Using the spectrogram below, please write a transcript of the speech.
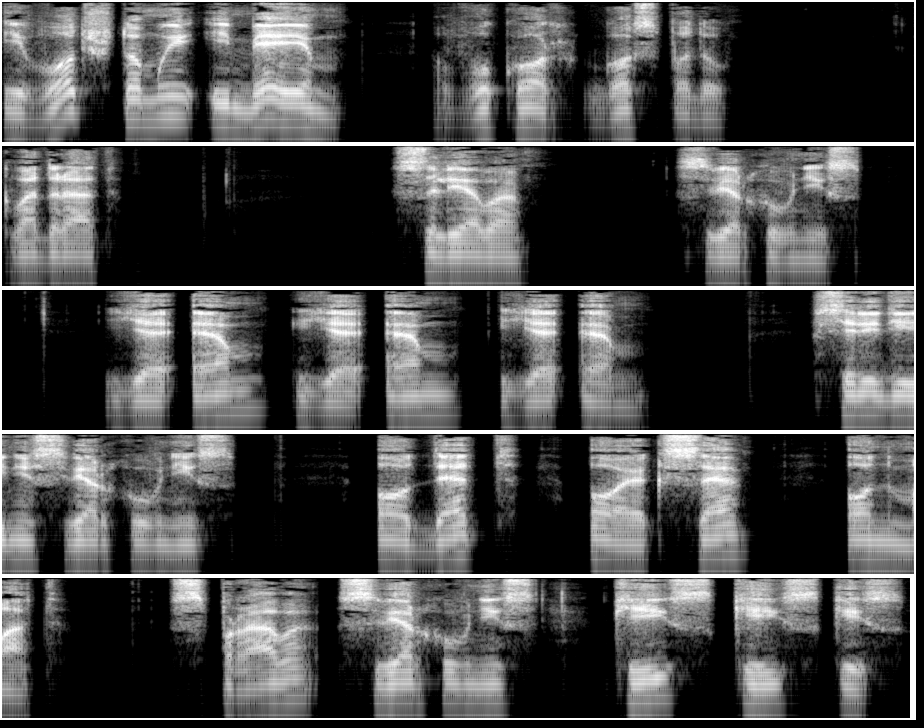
И вот что мы имеем в укор Господу. Квадрат. Слева сверху вниз. ЕМ, ЕМ, ЕМ. В середине сверху вниз. ОДЕТ, ОЭКСЕ, ОНМАТ. Справа сверху вниз. Кис, кис, кис.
